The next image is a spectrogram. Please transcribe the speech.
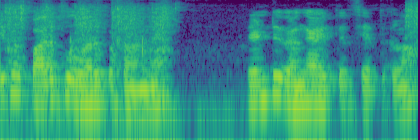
இப்போ பருப்பு வறுப்பட்டோடனே ரெண்டு வெங்காயத்தை சேர்த்துக்கலாம்.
